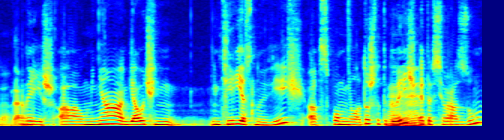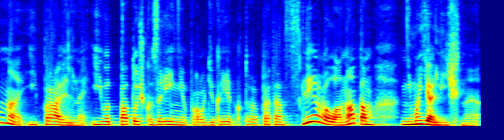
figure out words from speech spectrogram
Да. Да. Гриш, а у меня я очень интересную вещь а, вспомнила. То, что ты говоришь, Мгм. это все разумно и правильно. И вот та точка зрения про декрет, которую протранслировала, она там не моя личная.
